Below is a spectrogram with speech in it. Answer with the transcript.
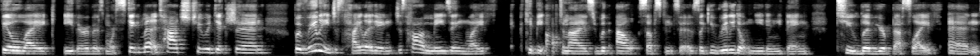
feel like either there's more stigma attached to addiction, but really just highlighting just how amazing life can be optimized without substances. Like you really don't need anything to live your best life. And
